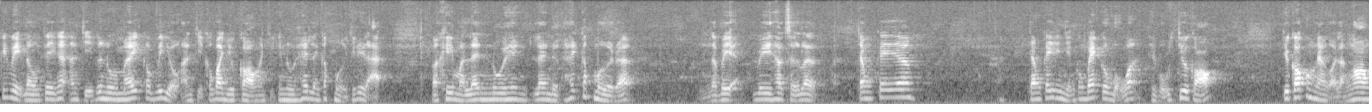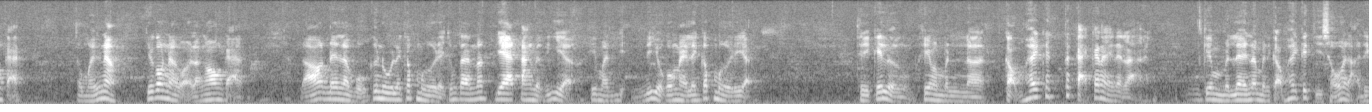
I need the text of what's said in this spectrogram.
Cái việc đầu tiên á, anh chị cứ nuôi mấy, có ví dụ anh chị có bao nhiêu con, anh chị cứ nuôi hết lên cấp 10 chứ đi đã. Và khi mà lên nuôi lên được hết cấp 10 đó, là vì vì thật sự là trong cái ờ, trong cái những con bé của vũ á, thì vũ chưa có chưa có con nào gọi là ngon cả. Đồng ý nào? Chứ con nào gọi là ngon cả. Đó, nên là vũ cứ nuôi lên cấp 10 để chúng ta nó gia tăng được cái gì ạ? Khi mà ví dụ con này lên cấp 10 đi ạ thì cái lượng khi mà mình à, cộng hết cái, tất cả cái này này lại khi mà mình lên đó mình cộng hết cái chỉ số lại đi.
